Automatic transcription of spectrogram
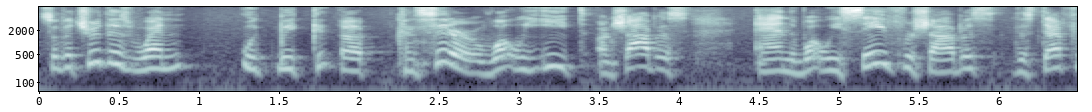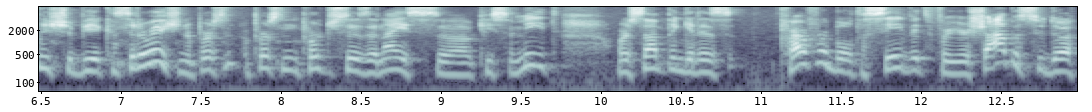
So the truth is, when we, we uh, consider what we eat on Shabbos and what we save for Shabbos, this definitely should be a consideration. A person a person purchases a nice uh, piece of meat or something. It is preferable to save it for your Shabbos Suda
